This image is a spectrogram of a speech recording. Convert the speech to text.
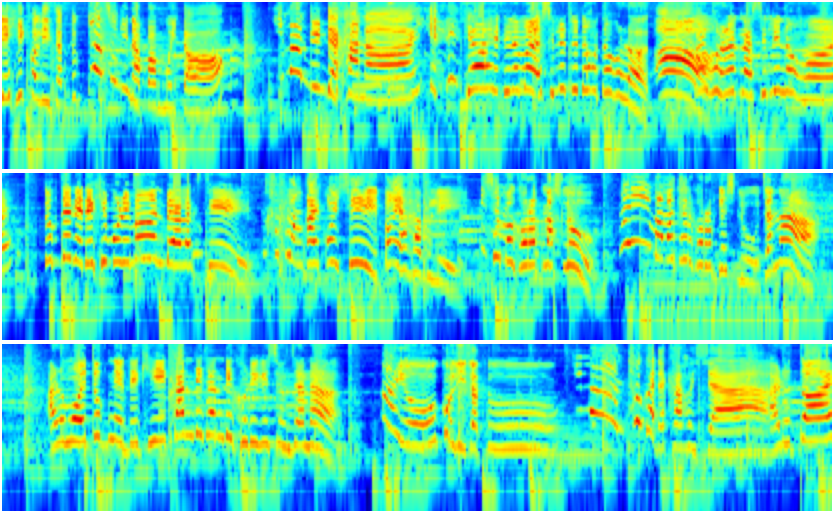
দেখি কলিজাটো কিয় চিনি নাপাম মই তই ইমান দিন দেখা নাই কিয় মই আছিলো তো তহঁতৰ ঘৰত। তই ঘৰত নাছিলি নহয়। তোক যে নেদেখি মোৰ ইমান বেয়া লাগছি। খাপলাংকাই কৈছি তই আহা বুলি। পিছে মই ঘৰত নাছলো। এই মামাথাৰ ঘৰত গৈছিলো জানা। আৰু মই তোক নেদেখি কান্দি কান্দি ঘূৰি গৈছো জানা। আইঅ কলিজাটো। কিমান থকা দেখা হৈছা। আৰু তই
